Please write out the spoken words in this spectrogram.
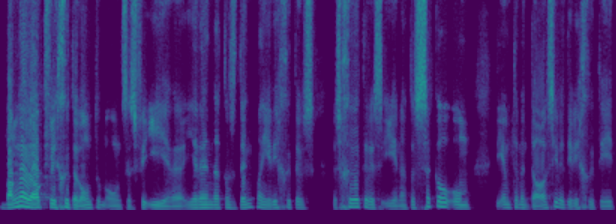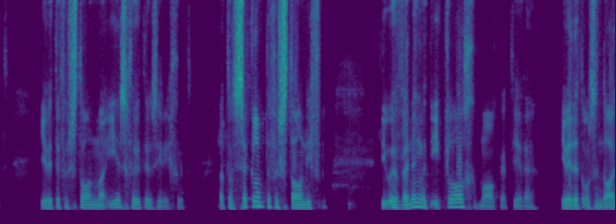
bange raak vir die goed rondom ons is vir U, Here. Here en dat ons dink maar hierdie goed is is groter as U en dat ons sukkel om die intimidasie wat hierdie goed het, jy weet te verstaan, maar U is groter as hierdie goed. Dat ons sukkel om te verstaan die die oorwinning wat U klaar gemaak het, Here. Jy weet dat ons in daai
